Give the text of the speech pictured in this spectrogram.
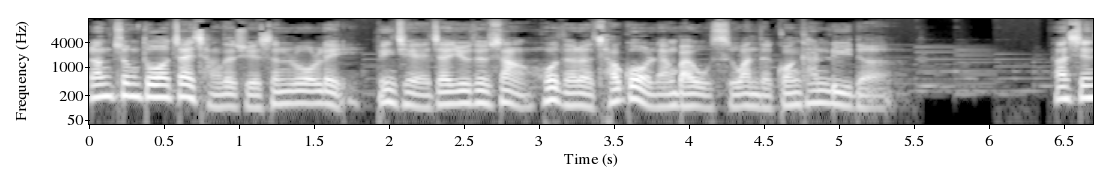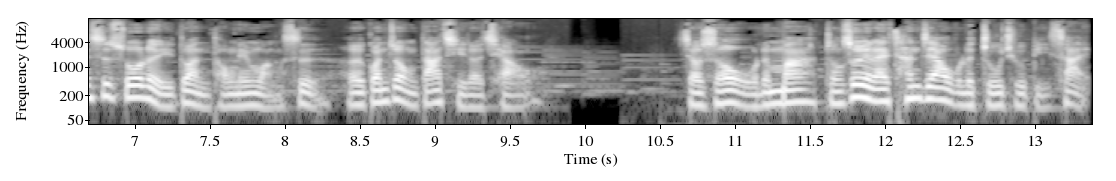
让众多在场的学生落泪，并且在 YouTube 上获得了超过两百五十万的观看率的。他先是说了一段童年往事，和观众搭起了桥。小时候，我的妈总是会来参加我的足球比赛，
